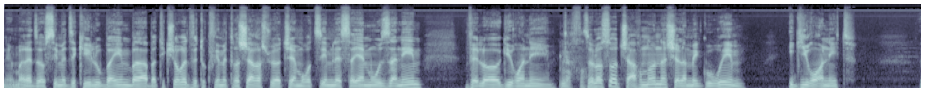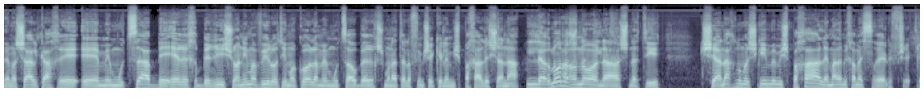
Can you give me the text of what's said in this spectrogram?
אני אומר את זה, עושים את זה כאילו באים בתקשורת ותוקפים את ראשי הרשויות שהם רוצים לסיים מאוזנים ולא גירעוניים. נכון. זה לא סוד שהארנונה של המגורים היא גירעונית. למשל, כך אה, אה, ממוצע בערך בראשון, אם אותי עם הכל, הממוצע הוא בערך 8,000 שקל למשפחה לשנה. לארנונה שנתית. ארנונה שנתית. כשאנחנו משקיעים במשפחה, למעלה מ-15,000 שקל.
